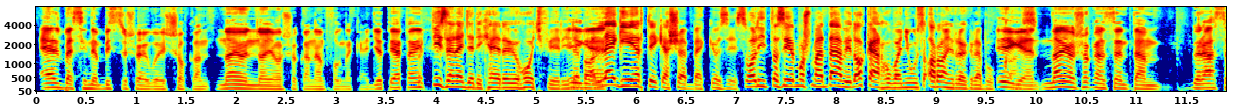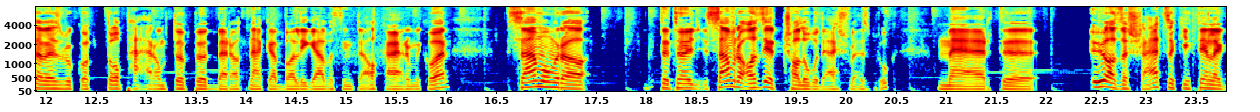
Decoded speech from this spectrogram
elbeszélne biztos vagyok, hogy sokan, nagyon-nagyon sokan nem fognak egyetérteni. A 11. helyre ő hogy fér ide? Be? A legértékesebbek közé. Szóval itt azért most már Dávid akárhova nyúlsz, aranyrögre bukkansz. Igen, nagyon sokan szerintem Russell Westbrookot top 3, top 5 beraknák ebbe a ligába szinte akármikor. Számomra, tehát hogy számomra azért csalódás Westbrook, mert ő az a srác, aki tényleg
